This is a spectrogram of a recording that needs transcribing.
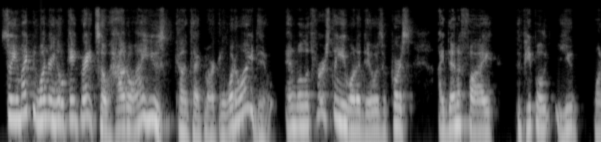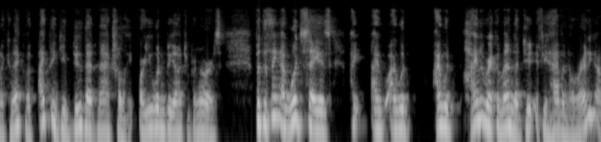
So you might be wondering, okay, great. So how do I use contact marketing? What do I do? And well, the first thing you want to do is, of course, identify the people you want to connect with. I think you do that naturally, or you wouldn't be entrepreneurs. But the thing I would say is, I, I, I would I would highly recommend that if you haven't already, I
